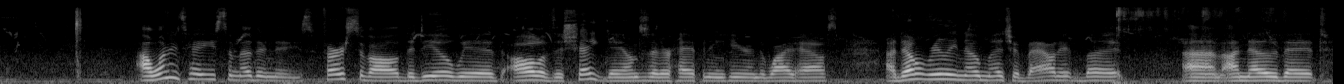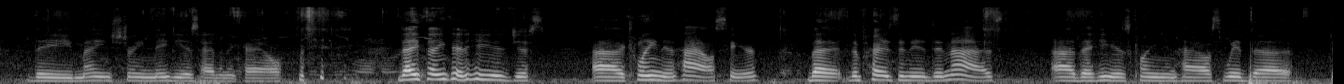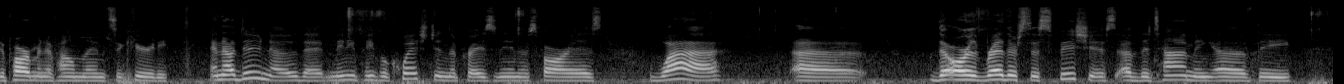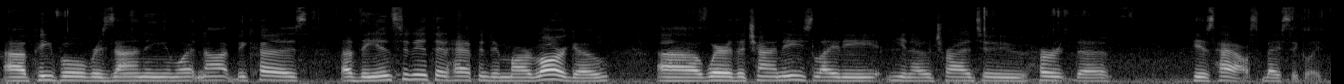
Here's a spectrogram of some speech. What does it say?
I want to tell you some other news. First of all, the deal with all of the shakedowns that are happening here in the White House. I don't really know much about it, but um, I know that the mainstream media is having a cow. they think that he is just uh, cleaning house here. but the president denies uh, that he is cleaning house with the Department of Homeland Security. And I do know that many people question the president as far as why, uh, they are rather suspicious of the timing of the uh, people resigning and whatnot because of the incident that happened in Mar-Largo, uh, where the Chinese lady, you know, tried to hurt the his house, basically.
